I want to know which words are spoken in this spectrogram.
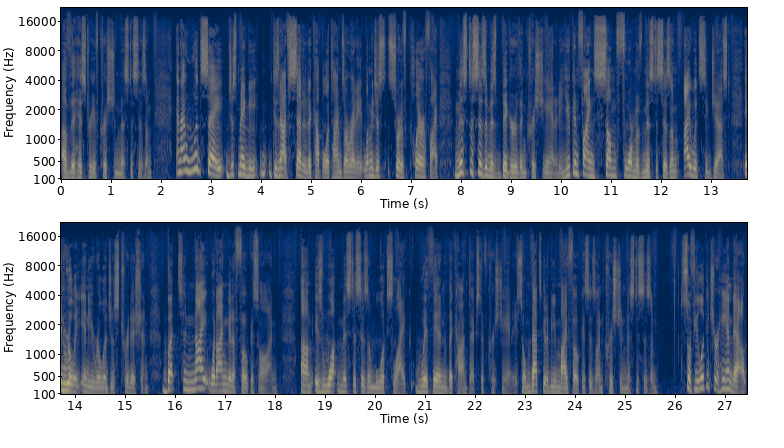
of the history of Christian mysticism. And I would say, just maybe, because now I've said it a couple of times already, let me just sort of clarify. Mysticism is bigger than Christianity. You can find some form of mysticism, I would suggest, in really any religious tradition. But tonight, what I'm going to focus on um, is what mysticism looks like within the context of Christianity. So that's going to be my focus is on Christian mysticism. So if you look at your handout,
